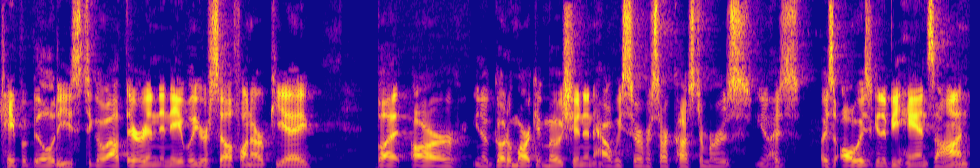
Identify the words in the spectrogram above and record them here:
capabilities to go out there and enable yourself on RPA, but our, you know, go-to-market motion and how we service our customers, you know, has is always going to be hands-on.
